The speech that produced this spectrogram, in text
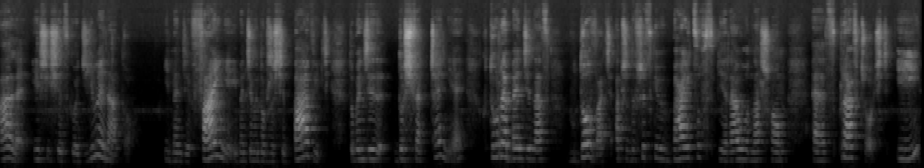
Ale jeśli się zgodzimy na to i będzie fajnie i będziemy dobrze się bawić, to będzie doświadczenie, które będzie nas budować, a przede wszystkim bardzo wspierało naszą sprawczość i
